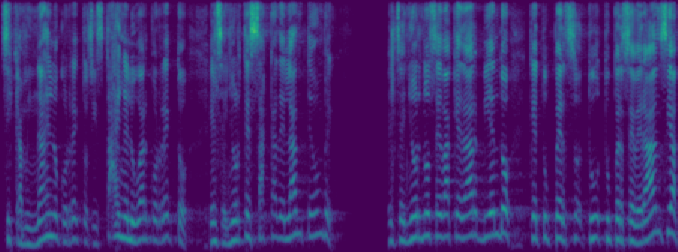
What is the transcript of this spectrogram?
Si caminas en lo correcto, si estás en el lugar correcto, el Señor te saca adelante, hombre. El Señor no se va a quedar viendo que tu, perseverancia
